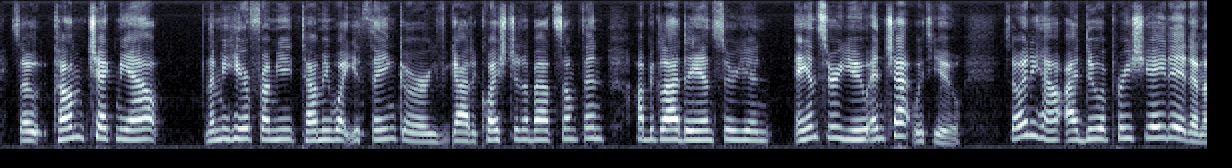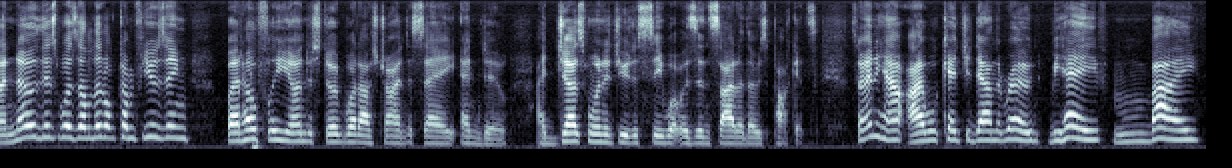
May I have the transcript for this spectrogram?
So come check me out. let me hear from you. Tell me what you think, or you've got a question about something. I'll be glad to answer you, and answer you, and chat with you. So anyhow, I do appreciate it, and I know this was a little confusing, but hopefully you understood what I was trying to say and do. I just wanted you to see what was inside of those pockets. So anyhow, I will catch you down the road. Behave. Mm, bye.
